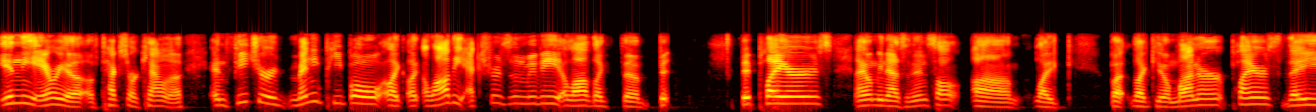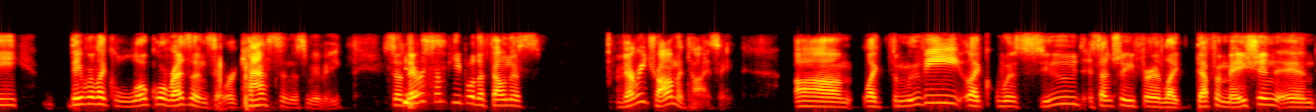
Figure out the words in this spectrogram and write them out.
in the area of Texarkana and featured many people like like a lot of the extras in the movie, a lot of like the bit bit players. I don't mean as an insult, um, like but like you know minor players. They they were like local residents that were cast in this movie. So there were some people that found this very traumatizing. Um, like the movie like was sued essentially for like defamation and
